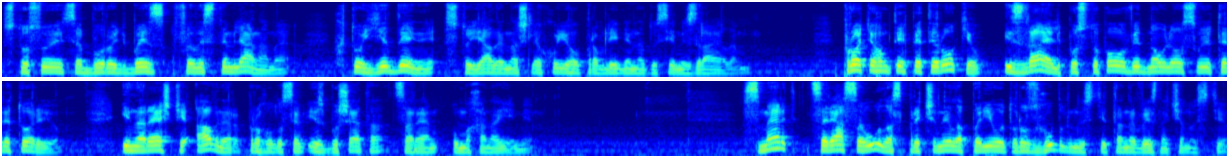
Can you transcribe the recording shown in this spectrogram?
стосується боротьби з филистимлянами, хто єдині стояли на шляху його правління над усім Ізраїлем. Протягом тих п'яти років Ізраїль поступово відновлював свою територію, і нарешті Авнер проголосив Ізбушета царем у Маханаїмі. Смерть царя Саула спричинила період розгубленості та невизначеності.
